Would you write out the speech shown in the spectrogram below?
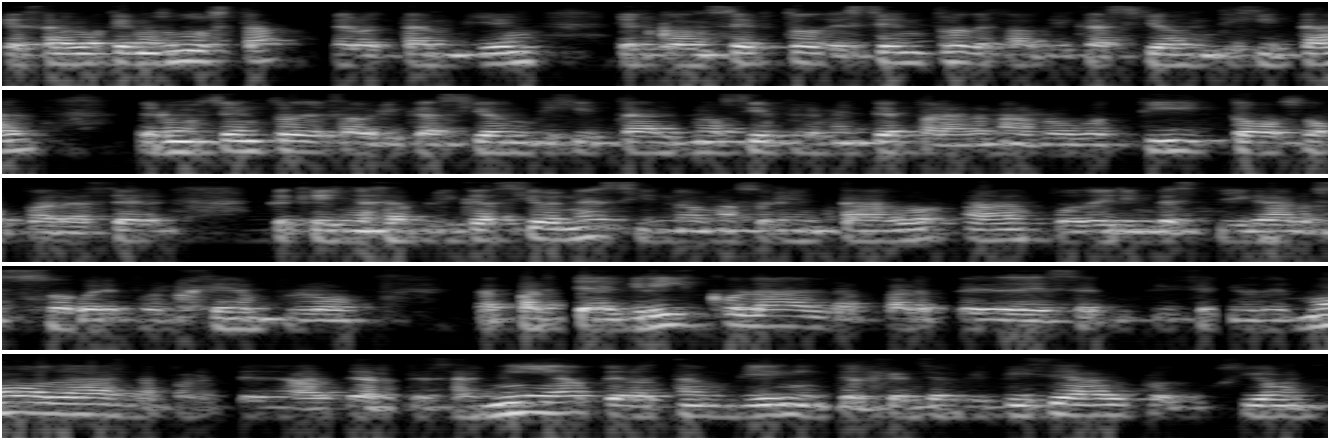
es algo que nos gusta, pero también el concepto de centro de fabricación digital, pero un centro de fabricación digital no simplemente para armar robotitos o para hacer pequeñas aplicaciones, sino más orientado a poder investigar sobre, por ejemplo, la parte agrícola, la parte de diseño de moda, la parte de artesanía, pero también inteligencia artificial, producción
